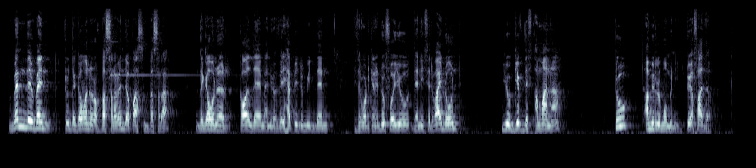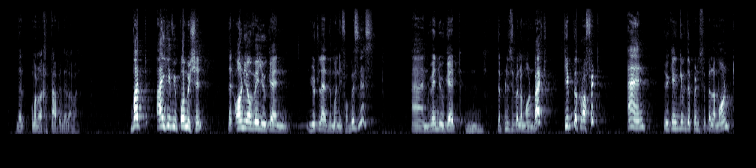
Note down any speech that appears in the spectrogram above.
When they went to the governor of Basra, when they were passing Basra, the governor called them and he was very happy to meet them. He said, What can I do for you? Then he said, Why don't you give this amana to Amirul Mu'minin, to your father, the Umar al Khattab. But I give you permission that on your way you can utilize the money for business and when you get the principal amount back, keep the profit and you can give the principal amount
